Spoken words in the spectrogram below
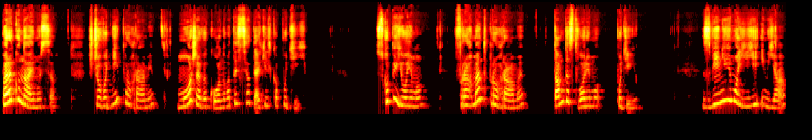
Переконаймося, що в одній програмі може виконуватися декілька подій. Скопіюємо фрагмент програми там, де створюємо подію. Змінюємо її ім'я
